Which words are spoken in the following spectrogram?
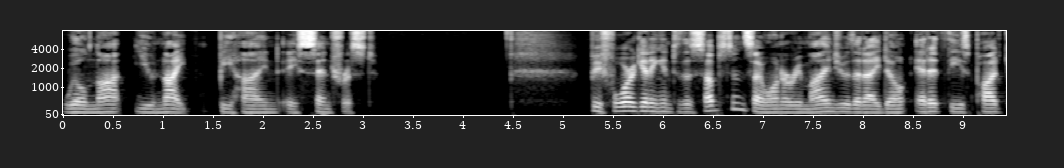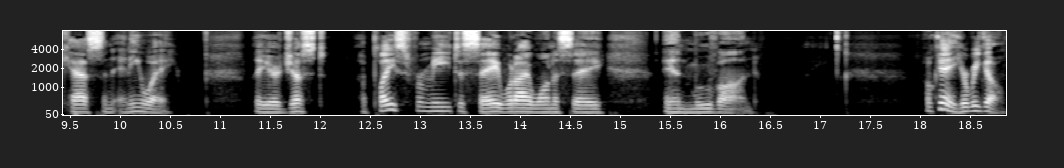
will not unite behind a centrist. Before getting into the substance, I want to remind you that I don't edit these podcasts in any way. They are just a place for me to say what I want to say and move on. Okay, here we go.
